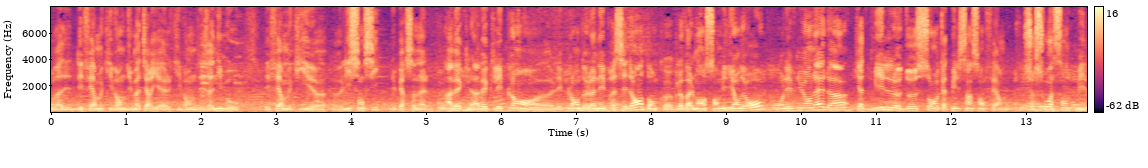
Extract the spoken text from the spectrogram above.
On a des fermes qui vendent du matériel, qui vendent des animaux, des fermes qui euh, euh, licencient du personnel. Avec, avec les, plans, euh, les plans de l'année précédente, donc globalement 100 millions d'euros, on est venu en aide à 4200, 4500 fermes sur 60 000.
